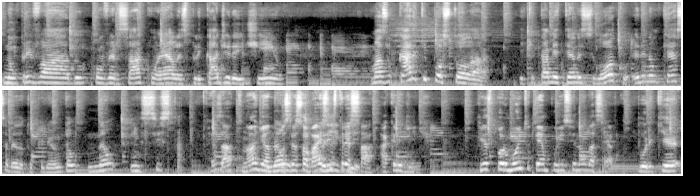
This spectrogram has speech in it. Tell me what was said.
num privado, conversar com ela, explicar direitinho. Mas o cara que postou lá e que tá metendo esse louco, ele não quer saber da tua opinião, então não insista. Exato, não adianta, Não você só vai brigue. se estressar, acredite. Fiz por muito tempo isso e não dá certo. Porque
